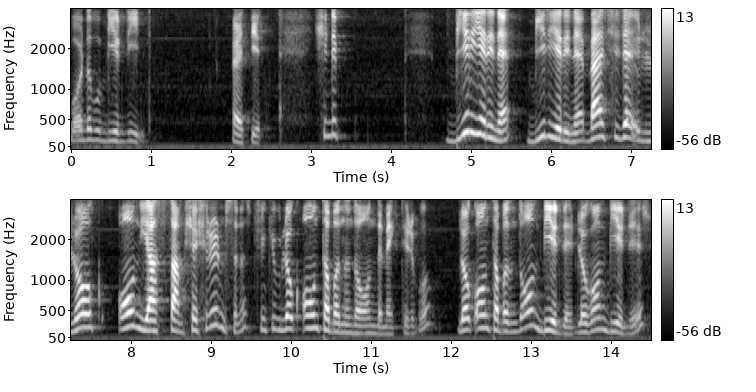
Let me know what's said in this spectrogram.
Bu arada bu 1 değil. Evet 1. Şimdi bir yerine bir yerine ben size log 10 yazsam şaşırır mısınız? Çünkü log 10 tabanında 10 demektir bu. Log 10 tabanında 10 1'dir. Log 10 1'dir.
